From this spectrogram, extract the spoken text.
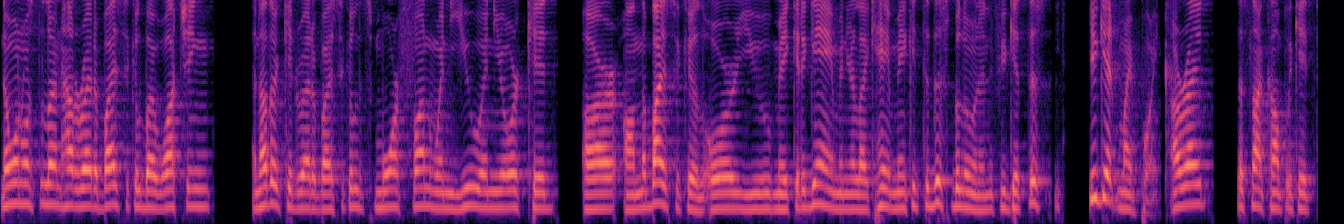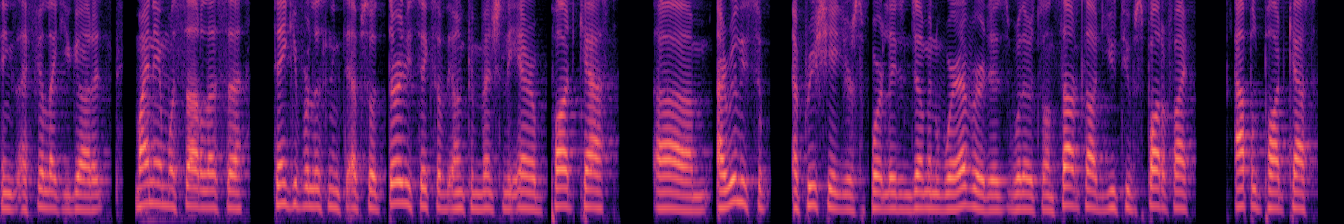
no one wants to learn how to ride a bicycle by watching another kid ride a bicycle. It's more fun when you and your kid are on the bicycle or you make it a game and you're like, hey, make it to this balloon. And if you get this, you get my point. All right. Let's not complicate things. I feel like you got it. My name was Saad Alessa. Thank you for listening to episode 36 of the Unconventionally Arab podcast. Um, I really su- appreciate your support, ladies and gentlemen, wherever it is, whether it's on SoundCloud, YouTube, Spotify, Apple Podcast,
